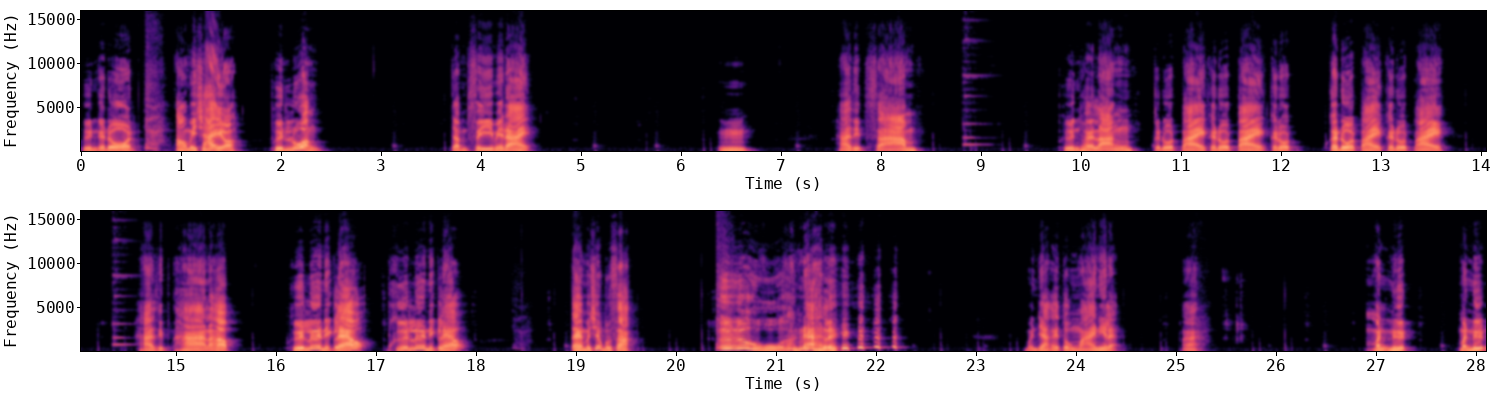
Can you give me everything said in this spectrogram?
พื้นกระโดดอ้าวไม่ใช่เหรอ พื้นล่วง จำสีไม่ได้ อืมห้าสิบสามพื้นถอยหลัง กระโดดไป กระโดดไป กระโดด กระโดดไป กระโดดไปห้าสิบห้าแล้วครับ พื้นลื่นอีกแล้ว พื้นลื่นอีกแล้ว แต่ไม่ใช่บุษักเออโหข้างหน้าเลย มันยากไอ้ตรงไม้นี่แหละ อะ มันหนึดมันหนึด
